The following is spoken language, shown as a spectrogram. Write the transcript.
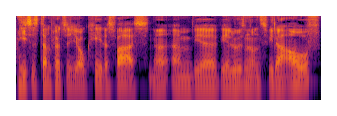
hieß es dann plötzlich, okay, das war's. Ne? Ähm, wir, wir lösen uns wieder auf.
